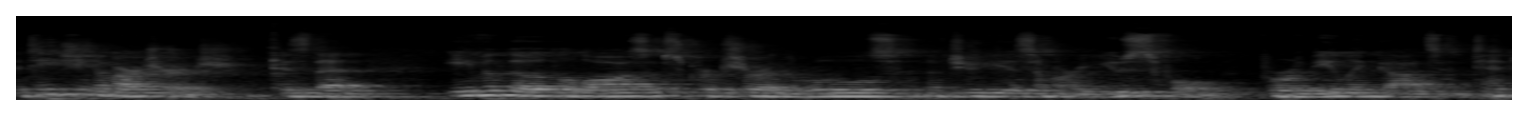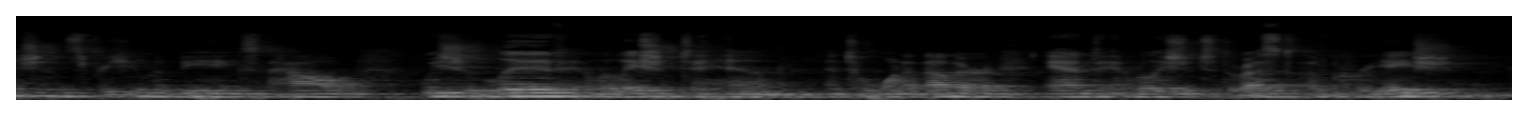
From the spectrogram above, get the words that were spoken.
The teaching of our church is that even though the laws of Scripture and the rules of Judaism are useful for revealing God's intentions for human beings and how we should live in relation to Him and to one another and in relation to the rest of creation,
